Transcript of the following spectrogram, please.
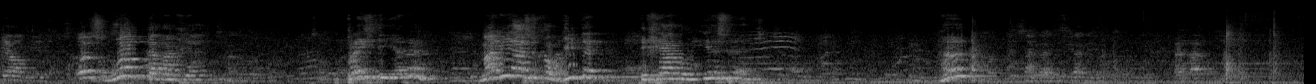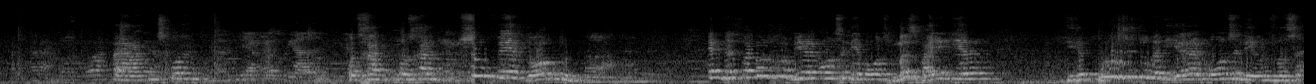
Ons hoop daar gaan geld. Prys die Here. Maar nie as ek geweet het die geld kom die eerste in. Hæ? Ja, ek spoor. Ons gaan ons gaan so ver dorp toe. En dis wat ons probeer in ons lewe. Ons mis baie kere die deposito wat die Here in ons lewens wil sit.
